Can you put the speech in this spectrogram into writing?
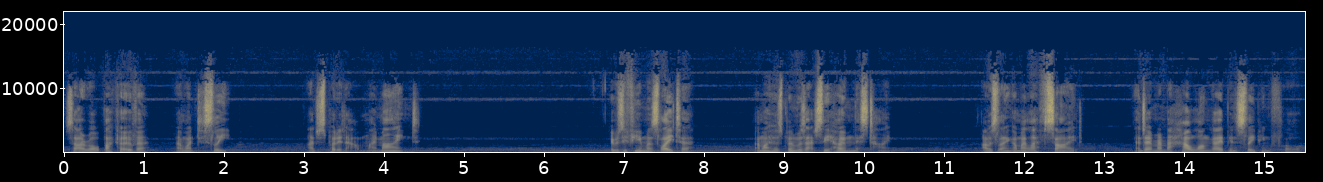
so I rolled back over and went to sleep. I just put it out of my mind. It was a few months later, and my husband was actually home this time. I was laying on my left side, and don't remember how long I had been sleeping for,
